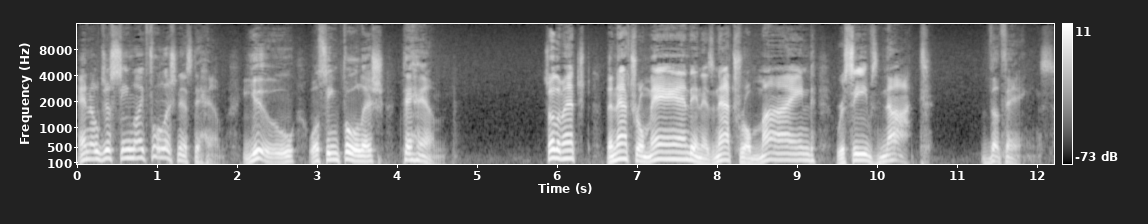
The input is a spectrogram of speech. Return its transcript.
and it'll just seem like foolishness to him. You will seem foolish to him. So the, match, the natural man in his natural mind receives not the things.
